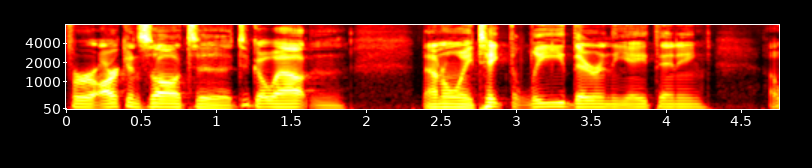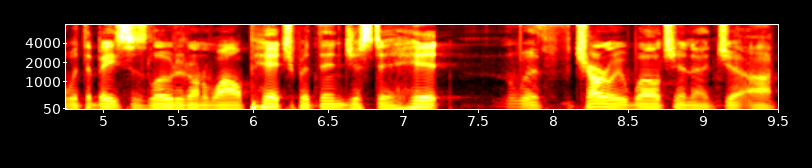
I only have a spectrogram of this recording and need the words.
for Arkansas to, to go out and not only take the lead there in the eighth inning uh, with the bases loaded on a wild pitch, but then just to hit with Charlie Welch in a, a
